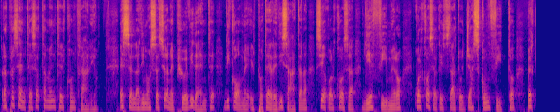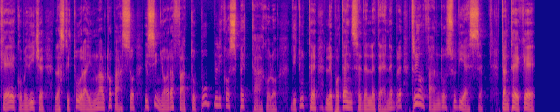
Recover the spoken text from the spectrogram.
rappresenta esattamente il contrario. Essa è la dimostrazione più evidente di come il potere di Satana sia qualcosa di effimero, qualcosa che è stato già sconfitto, perché, come dice la scrittura in un altro passo, il Signore ha fatto pubblico spettacolo di tutte le potenze delle tenebre, trionfando su di esse. Tant'è che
